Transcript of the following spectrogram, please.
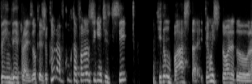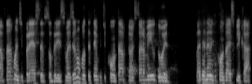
vender para eles. Ok, o que o Rav está falando é o seguinte: se que não basta. E tem uma história do Rav Nachman de Breslev sobre isso, mas eu não vou ter tempo de contar, porque é uma história meio doida. Vai ter tempo de contar e explicar.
